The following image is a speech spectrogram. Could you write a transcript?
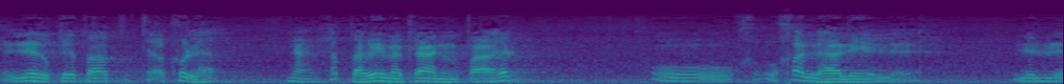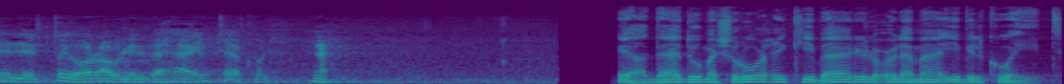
للقطط تأكلها. نعم حطها في مكان طاهر وخلها للطيور أو للبهائم تأكلها. نعم. إعداد مشروع كبار العلماء بالكويت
